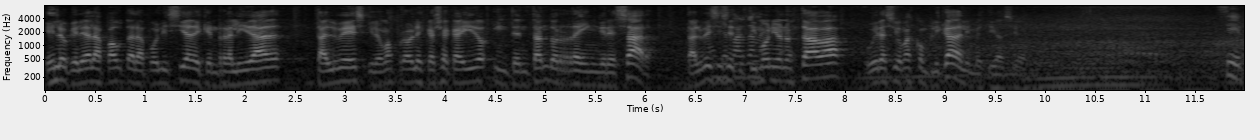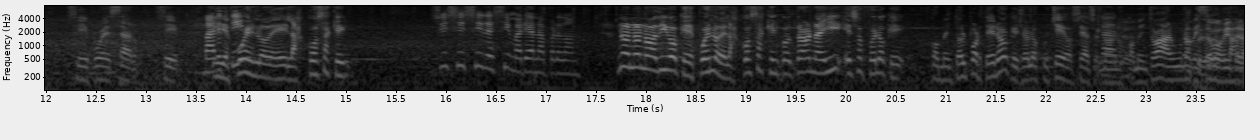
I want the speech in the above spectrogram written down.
es lo que le da la pauta a la policía de que en realidad, tal vez, y lo más probable es que haya caído intentando reingresar. Tal vez si ese testimonio no estaba, hubiera sido más complicada la investigación. Sí, sí, puede ser, sí. Martín. Y después lo de las cosas que... Sí, sí, sí, decí, Mariana, perdón. No, no, no, digo que después lo de las cosas que encontraron ahí, eso fue lo que comentó el portero, que yo lo escuché, o sea, no, Claro. nos comentó a algunos No, pero vecinos.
